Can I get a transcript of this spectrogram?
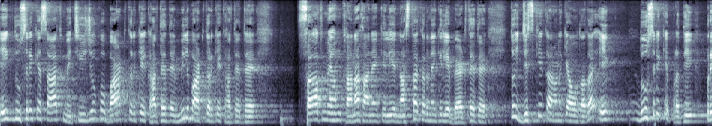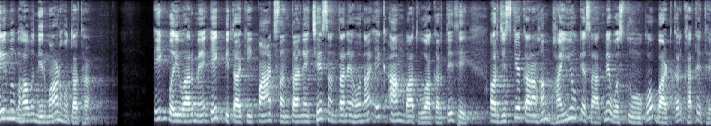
एक दूसरे के साथ में चीज़ों को बांट करके खाते थे, मिल बांट करके खाते थे। साथ में हम खाना खाने के लिए, नाश्ता करने के लिए बैठते थे। तो जिसके कारण क्या होता था, एक दूसरे के प्रति प्रेम भाव निर्माण होता था। एक परिवार में एक पिता की पाँच संतानें, छह संतानें होना एक आम बात हुआ करती थी और जिसके कारण हम भाइयों के साथ में वस्तुओं को बांटकर खाते थे।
